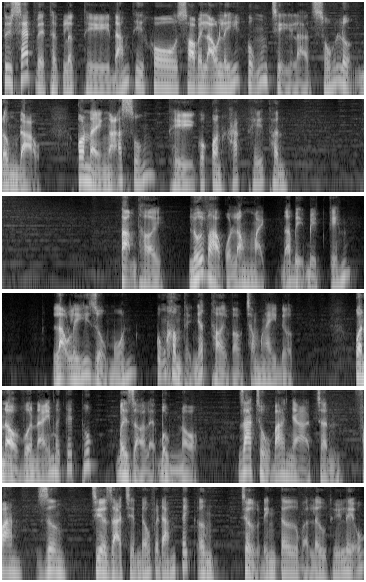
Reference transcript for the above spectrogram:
Tuy xét về thực lực thì đám thi khô so với lão Lý cũng chỉ là số lượng đông đảo. Con này ngã xuống thì có con khác thế thân. Tạm thời, lối vào của Long Mạch đã bị bịt kín. Lão Lý dù muốn, cũng không thể nhất thời vào trong ngay được. Quần ẩu vừa nãy mới kết thúc, bây giờ lại bùng nổ. Gia chủ ba nhà Trần, Phan, Dương chia ra chiến đấu với đám tích ưng, Chử Đinh Tơ và Lưu Thúy Liễu.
